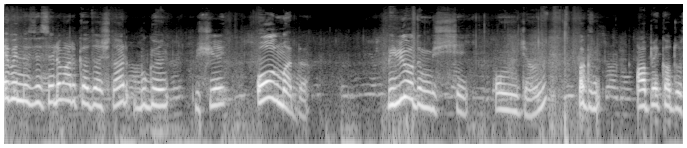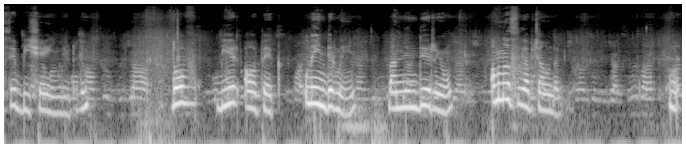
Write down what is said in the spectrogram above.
Hepinize selam arkadaşlar. Bugün bir şey olmadı. Biliyordum bir şey olmayacağını. Bakın APK dosya bir şey indirdim. Dov 1 APK. Bunu indirmeyin. Ben indiriyorum. Ama nasıl yapacağımı da bilmiyorum.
